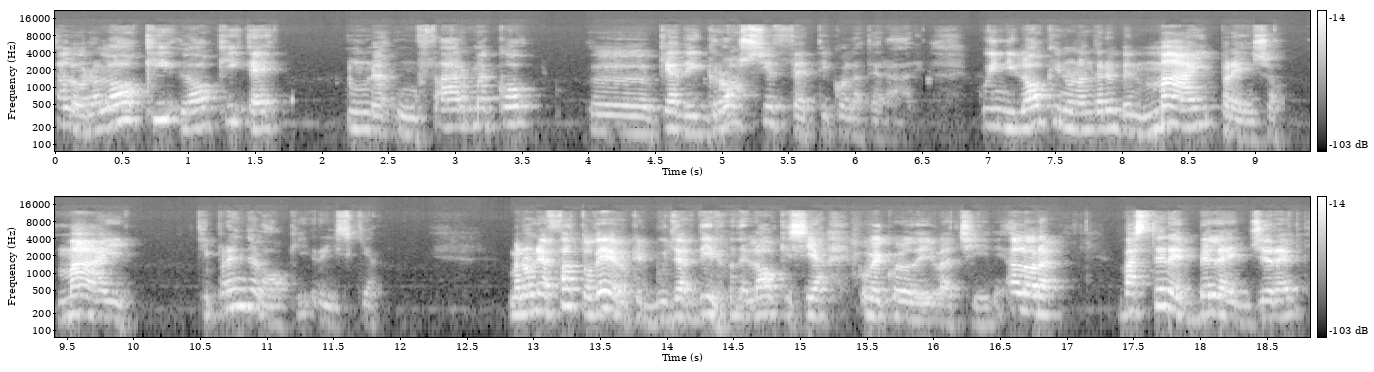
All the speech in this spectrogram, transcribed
Allora, Loki, Loki è un, un farmaco eh, che ha dei grossi effetti collaterali, quindi Loki non andrebbe mai preso mai. Chi prende l'occhi rischia. Ma non è affatto vero che il bugiardino dell'occhi sia come quello dei vaccini. Allora, basterebbe leggere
